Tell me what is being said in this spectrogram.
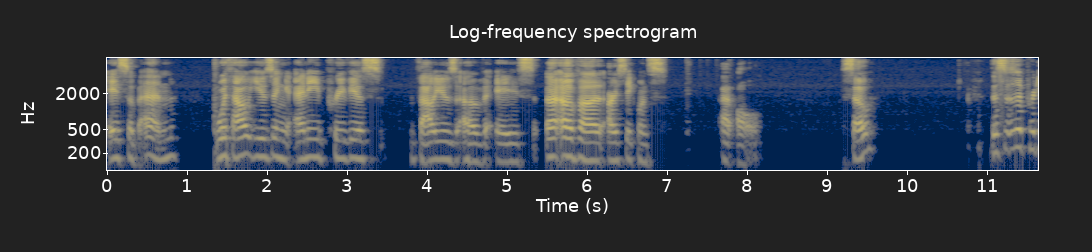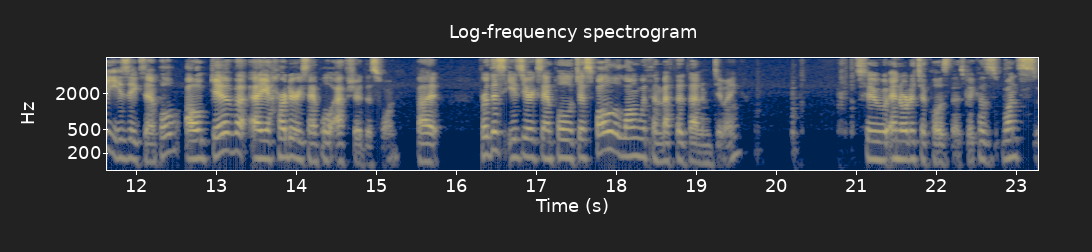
a sub n without using any previous values of a uh, of uh, our sequence at all. So this is a pretty easy example. I'll give a harder example after this one, but for this easier example, just follow along with the method that I'm doing to in order to close this because once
